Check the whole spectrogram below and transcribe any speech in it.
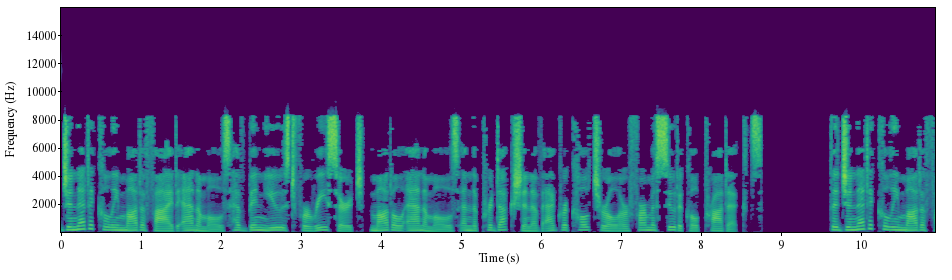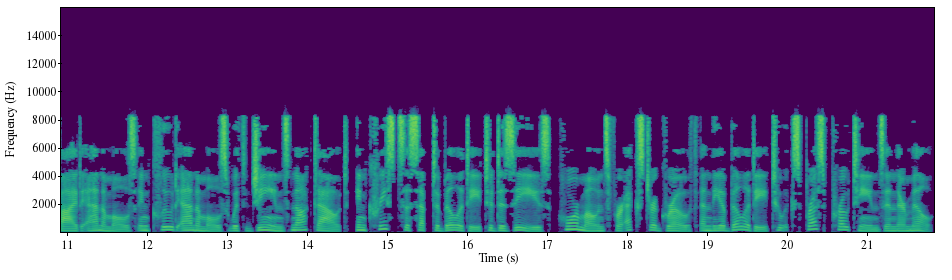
Genetically modified animals have been used for research, model animals and the production of agricultural or pharmaceutical products. The genetically modified animals include animals with genes knocked out, increased susceptibility to disease, hormones for extra growth and the ability to express proteins in their milk.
